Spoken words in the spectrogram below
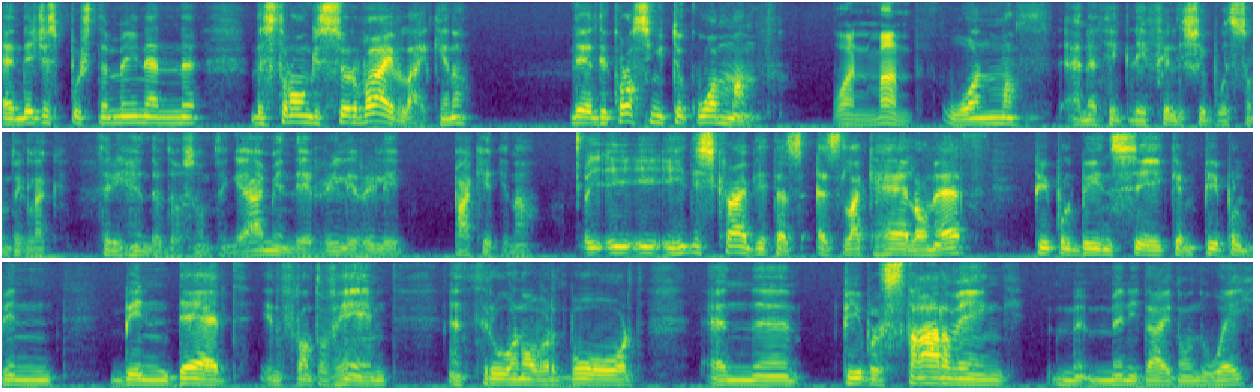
and they just pushed them in and the strongest survive, like, you know. The, the crossing took one month. One month? One month. And I think they filled the ship with something like 300 or something. I mean, they really, really pack it, you know he, he, described it as, as like hell on earth. People being sick and people being being dead in front of him and thrown overboard and uh, people starving. M- many died on the way.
